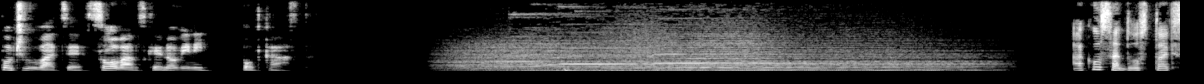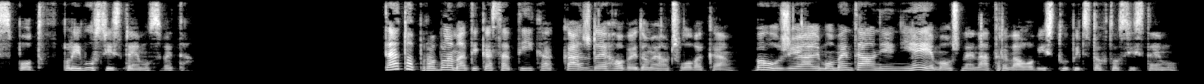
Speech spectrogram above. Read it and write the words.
Počúvate Slovanské noviny podcast. Ako sa dostať spod vplyvu systému sveta? Táto problematika sa týka každého vedomého človeka. Bohužiaľ, momentálne nie je možné natrvalo vystúpiť z tohto systému.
